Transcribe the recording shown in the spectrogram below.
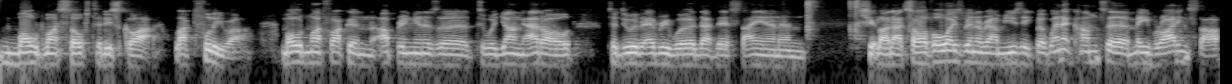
mold myself to this guy, like fully, bro. Mold my fucking upbringing as a, to a young adult to do with every word that they're saying and shit like that. So I've always been around music. But when it come to me writing stuff,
